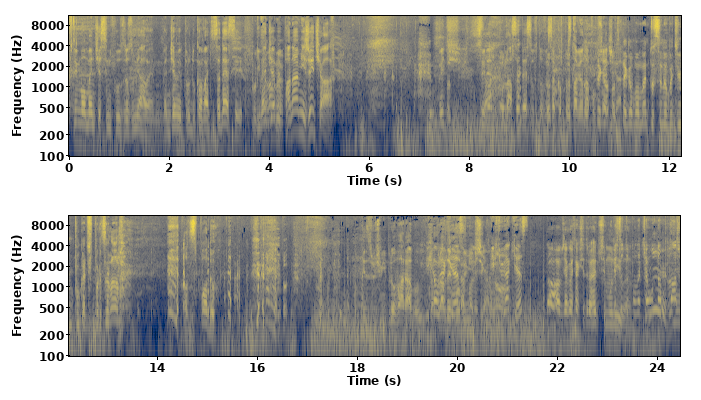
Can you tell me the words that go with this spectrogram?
W tym momencie, synku, zrozumiałem. Będziemy produkować sedesy i będziemy panami życia. Być synem króla sedesów to wysoko postawiona od, tego, poprzeczka. od tego momentu synu będziemy pukać w porcelanę. Od spodu. Nie zrzuć mi browara, bo Michał, naprawdę jak jest? głowy mi przykro. Michciu, jak jest? Dobrze, jakoś tak się trochę Wiesz co, to przymuliłem. poleciało ta blaszka,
